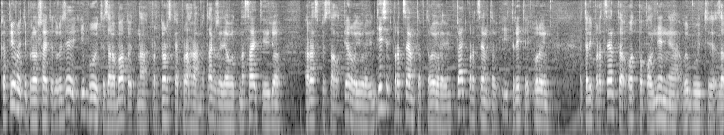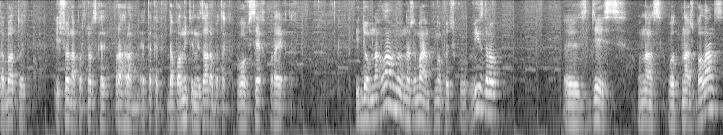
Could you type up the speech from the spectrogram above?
Копируйте, приглашайте друзей и будете зарабатывать на партнерской программе. Также я вот на сайте ее расписал. Первый уровень 10%, второй уровень 5% и третий уровень 3% от пополнения вы будете зарабатывать еще на партнерской программе. Это как дополнительный заработок во всех проектах. Идем на главную, нажимаем кнопочку Withdraw. Э, здесь у нас вот наш баланс.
